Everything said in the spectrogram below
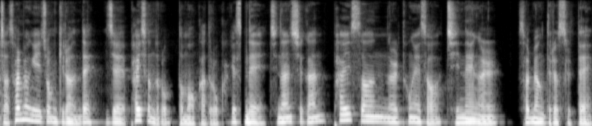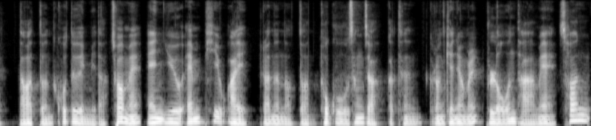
자 설명이 좀 길었는데 이제 Python으로 넘어가도록 하겠습니다. 네 지난 시간 Python을 통해서 진행을 설명드렸을 때 나왔던 코드입니다. 처음에 numpy라는 어떤 도구 상자 같은 그런 개념을 불러온 다음에 선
